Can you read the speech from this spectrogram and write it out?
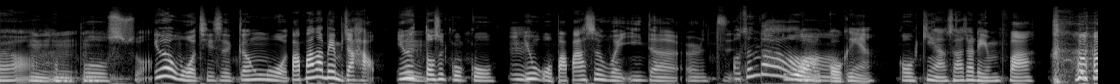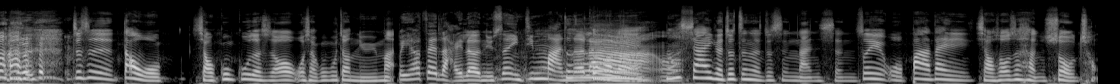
啊，嗯，很不爽。嗯嗯、因为我其实跟我爸爸那边比较好，因为都是姑姑，嗯、因为我爸爸是唯一的儿子。哦，真的、哦？哇，狗干啊，狗干啊，所以他叫连发。就是到我小姑姑的时候，我小姑姑叫女满，不要再来了，女生已经满了啦。然后下一个就真的就是男生，所以我爸在小时候是很受宠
